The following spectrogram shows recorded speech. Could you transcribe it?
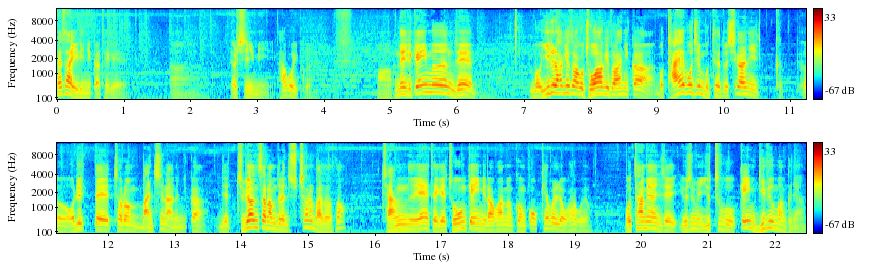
회사 일이니까 되게 어, 열심히 하고 있고요. 어, 근데 이제 게임은 이제 뭐 일을 하기도 하고 좋아하기도 하니까 뭐 다 해보진 못해도 시간이 그, 어, 어릴 때처럼 많지는 않으니까 이제 주변 사람들한테 추천을 받아서 장르에 되게 좋은 게임이라고 하면 그건 꼭 해보려고 하고요. 못하면 이제 요즘은 유튜브 게임 리뷰만 그냥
